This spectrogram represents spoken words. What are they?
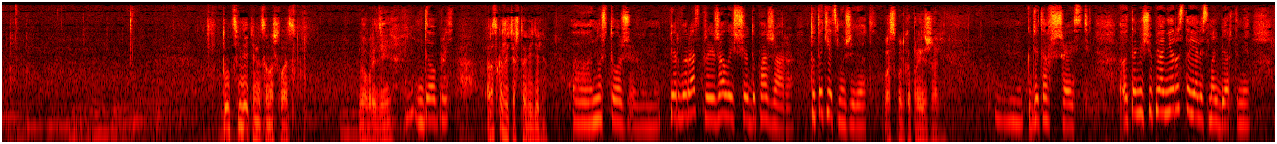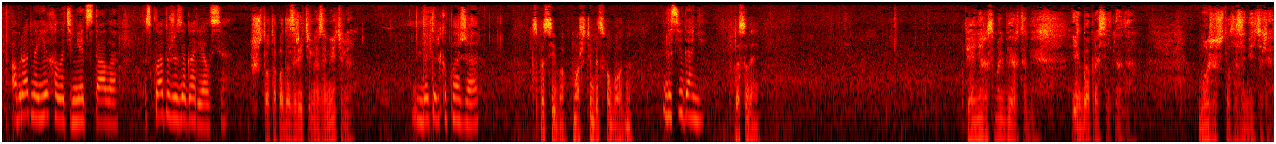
Тут свидетельница нашлась. Добрый день. Добрый. Расскажите, что видели. Э, ну что ж, э, первый раз проезжала еще до пожара. Тут отец мой живет. Во сколько проезжали? Где-то в шесть. Э, Там еще пионеры стояли с мольбертами. Обратно ехала, темнеть стало. Склад уже загорелся. Что-то подозрительное заметили? Да только пожар. Спасибо, можете быть свободны. До свидания. До свидания. Пионеры с мольбертами. Их бы опросить надо. Может, что-то заметили.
